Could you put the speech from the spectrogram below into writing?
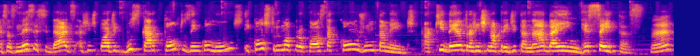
essas necessidades, a gente pode buscar pontos em comuns e construir uma proposta conjuntamente. Aqui dentro, a gente não acredita nada em receitas, né?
